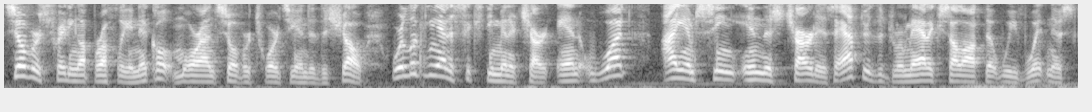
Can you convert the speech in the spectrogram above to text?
Silver is trading up roughly a nickel. More on silver towards the end of the show. We're looking at a 60 minute chart, and what I am seeing in this chart is after the dramatic sell off that we've witnessed,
